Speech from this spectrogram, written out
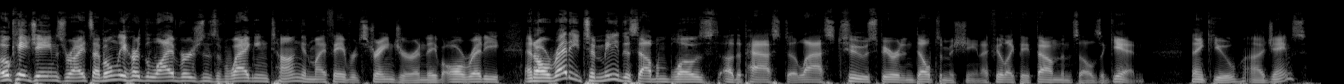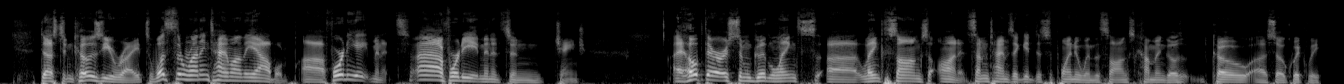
Okay, James writes, I've only heard the live versions of Wagging Tongue and My Favorite Stranger, and they've already and already to me this album blows uh, the past uh, last two Spirit and Delta Machine. I feel like they found themselves again. Thank you, uh, James. Dustin Cozy writes, "What's the running time on the album? Uh, 48 minutes. Uh, 48 minutes and change. I hope there are some good lengths, uh, length songs on it. Sometimes I get disappointed when the songs come and go, go uh, so quickly.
